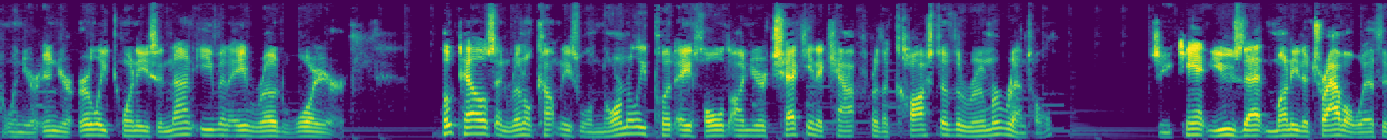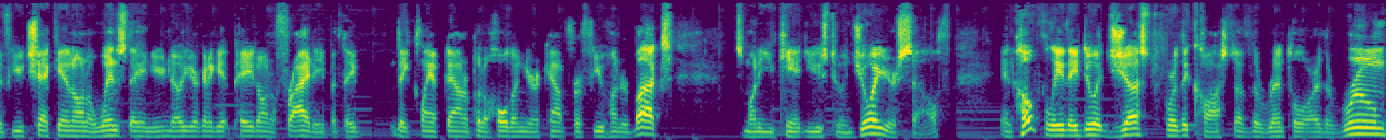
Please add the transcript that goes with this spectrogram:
when you're in your early 20s and not even a road warrior Hotels and rental companies will normally put a hold on your checking account for the cost of the room or rental. So you can't use that money to travel with if you check in on a Wednesday and you know you're going to get paid on a Friday, but they they clamp down or put a hold on your account for a few hundred bucks. It's money you can't use to enjoy yourself. And hopefully they do it just for the cost of the rental or the room.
